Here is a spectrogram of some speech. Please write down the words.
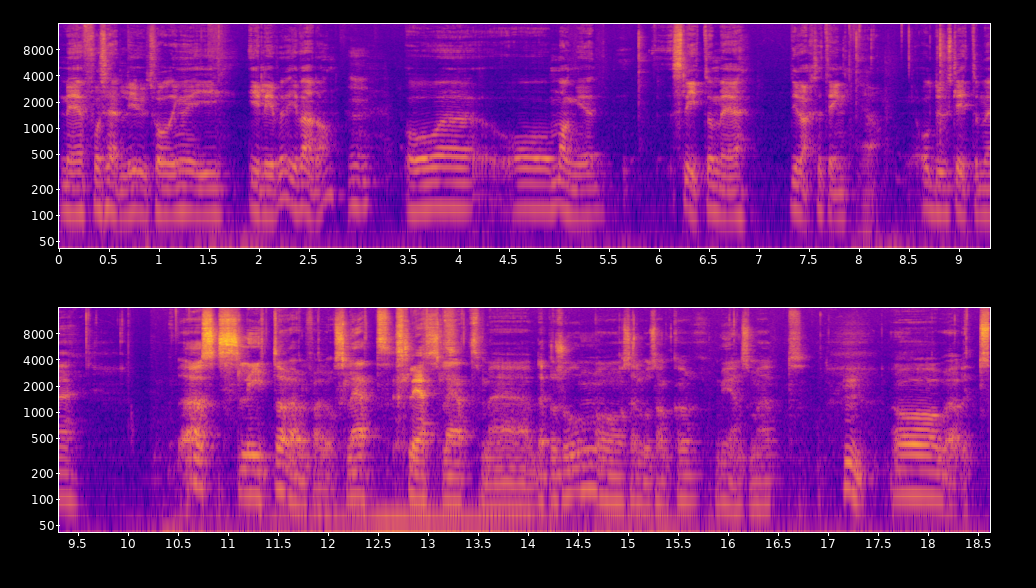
med forskjellige utfordringer i, i livet, i hverdagen. Mm. Og, og mange sliter med diverse ting. Ja. Og du sliter med sliter, er vel feil ord. Slet. Slet. Slet med depresjon og selvmordsanker. Mye ensomhet. Mm. Og litt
